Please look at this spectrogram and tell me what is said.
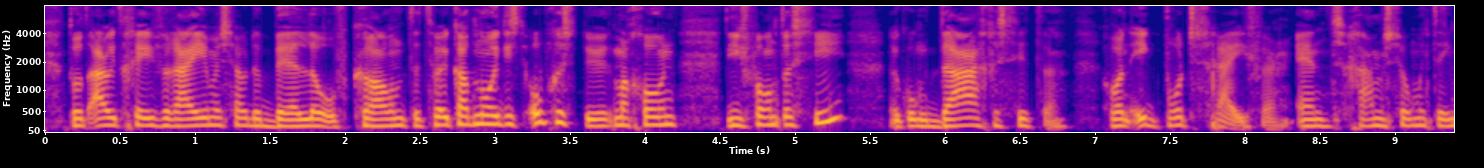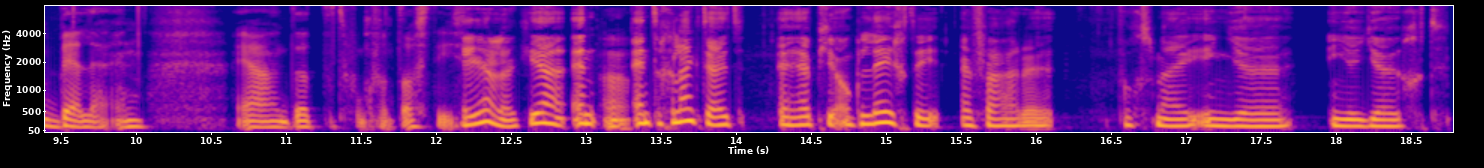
tot uitgeverijen me zouden bellen of kranten. Ik had nooit iets opgestuurd, maar gewoon die fantasie. Dan kon ik dagen zitten. Gewoon, ik word schrijver. En ze gaan me zo meteen bellen. En ja, dat, dat vond ik fantastisch. Heerlijk, ja. En, en tegelijkertijd eh, heb je ook leegte ervaren, volgens mij, in je, in je jeugd.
